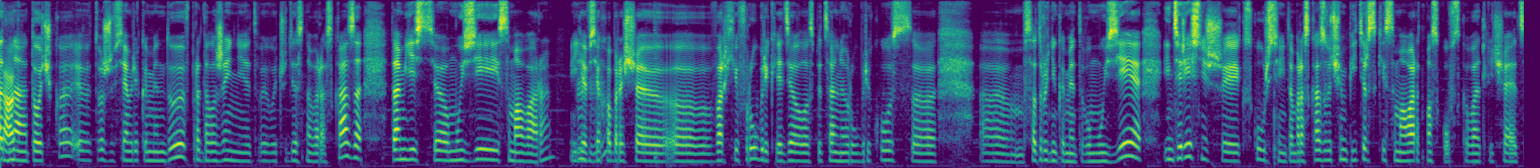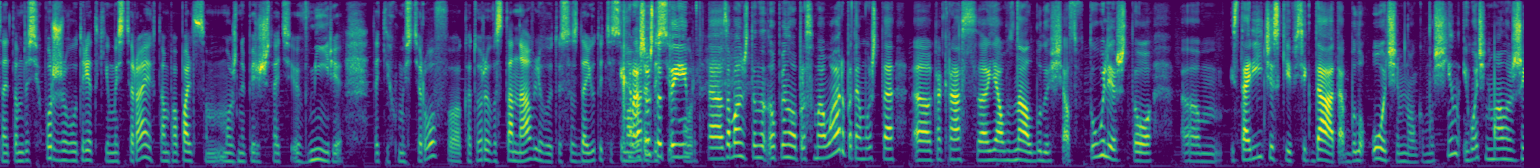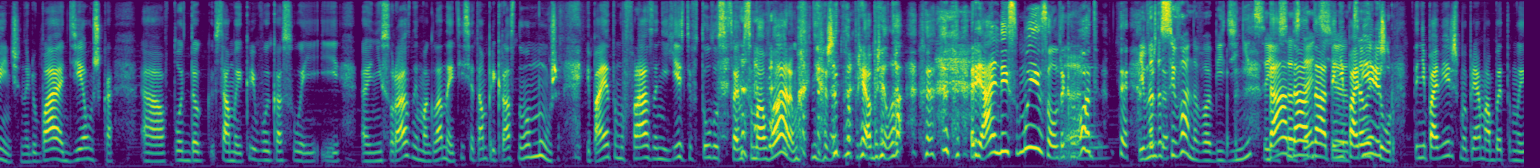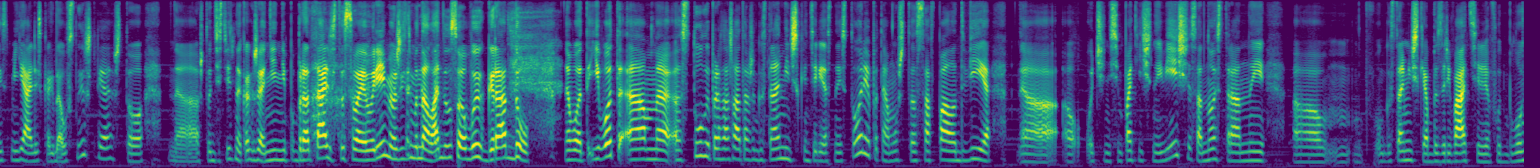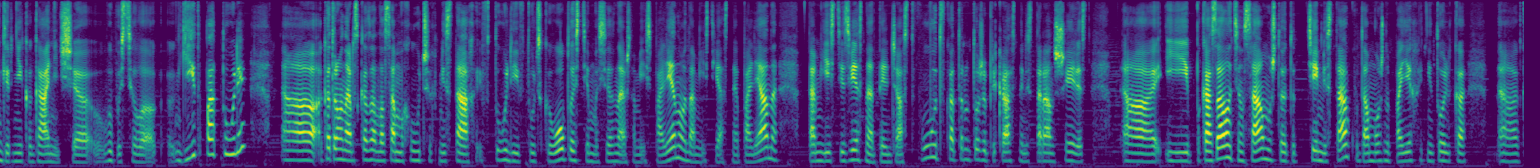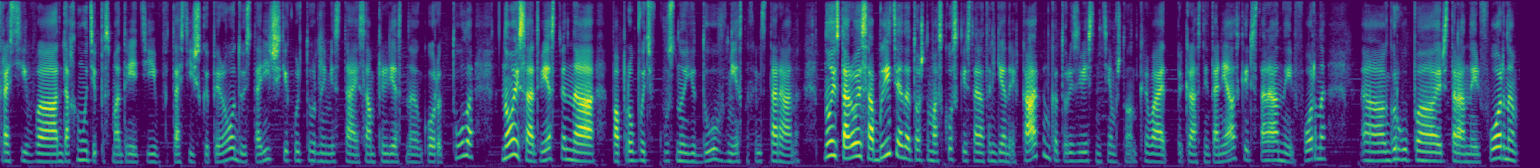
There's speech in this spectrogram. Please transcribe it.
Одна так. точка, э, тоже всем рекомендую в продолжении твоего чудесного рассказа. Там есть э, музей самовара, и угу. я всех обращаю э, в архив рубрик. Я делала специальную рубрику с э, э, сотрудниками этого музея. Интереснейшие экскурсии. Они там рассказывают, чем питерский самовар от московского отличается. Там до сих пор живут редкие мастера. Их там по пальцам можно пересчитать в мире таких мастеров, э, которые восстанавливают и создают эти самовары и хорошо, до что ты, пор. Э, забавно, что ты упомянула про самовар, потому что э, как раз я узнал, буду сейчас в Туле, что эм, исторически всегда там было очень много мужчин и очень мало женщин. И любая девушка, э, вплоть до самой кривой косой и э, несуразной, могла найти себе там прекрасного мужа. И поэтому фраза «не езди в Тулу со своим самоваром» неожиданно приобрела реальный смысл. Так вот. Им надо с Иванова объединиться и создать да, ты не э, поверишь, Ты не поверишь, мы прямо об этом и смеялись, когда услышали, что, э, что действительно, как же они не побратались-то в свое время, жизнь мы наладилась у обоих городов. Вот. И вот эм, с Тулой произошла тоже гастрономическая интересная история, потому что совпало две э, очень симпатичные вещи. С одной стороны, э, гастрономический обозреватель, фудблогер Ника Ганич э, выпустила гид по Туле, э, о котором она рассказала о самых лучших местах и в Туле, и в Тульской области. Мы все знаем, что там есть Поленово, там есть Ясная Поляна, там есть известный отель Just Food, в котором тоже прекрасный ресторан Шелест. Э, и показала тем самым, что это те места, куда можно поехать не только э, красиво отдохнуть и посмотреть и фантастическую природу, исторические культурные места, и сам прелестный город Тула, но и, соответственно, попробовать вкусную еду в местных ресторанах. Ну и второе событие — это то, что московский ресторатор Генрих Карпин, который известен тем, что он открывает прекрасный итальянский ресторан, Il Forno, группа ресторана Il Forno,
